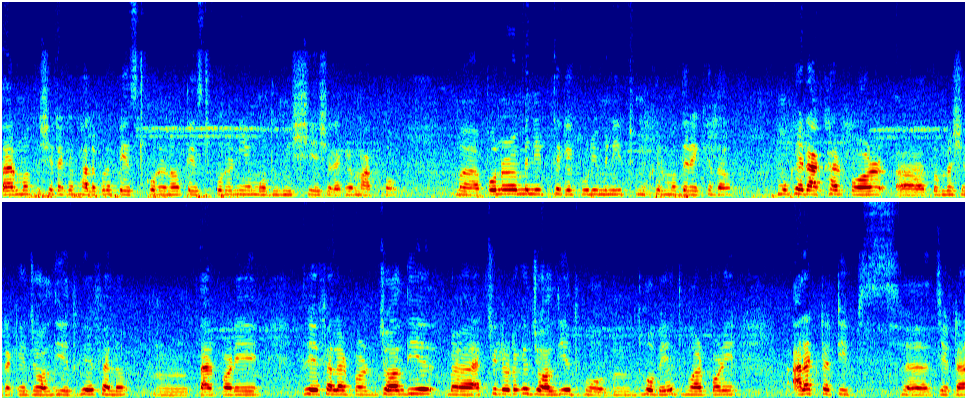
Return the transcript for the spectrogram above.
তার মধ্যে সেটাকে ভালো করে পেস্ট করে নাও। পেস্ট করে নিয়ে মধু মিশিয়ে সেটাকে মাখো। পনেরো মিনিট থেকে কুড়ি মিনিট মুখের মধ্যে রেখে দাও। মুখে রাখার পর তোমরা সেটাকে জল দিয়ে ধুয়ে ফেলো। তারপরে ধুয়ে ফেলার পর জল দিয়ে অ্যাকচুয়ালি ওটাকে জল দিয়ে ধোবে। ধোয়ার পরে আর একটা টিপস যেটা,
